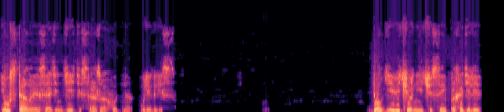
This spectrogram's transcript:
и усталые за день дети сразу охотно улеглись. Долгие вечерние часы проходили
